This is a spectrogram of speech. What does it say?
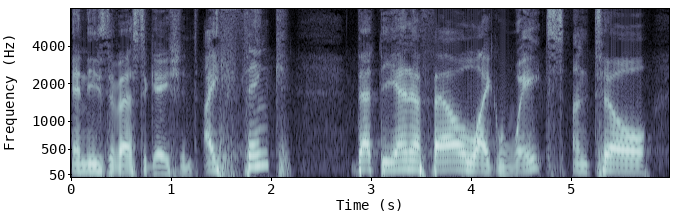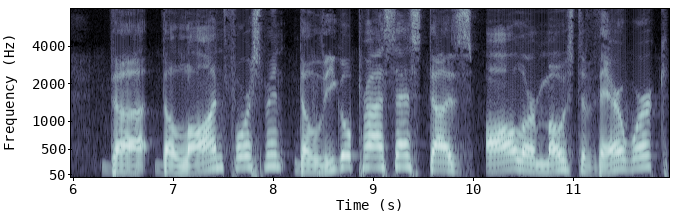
in these investigations. I think that the NFL like waits until the the law enforcement, the legal process does all or most of their work,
